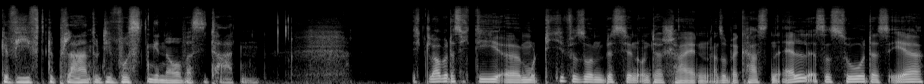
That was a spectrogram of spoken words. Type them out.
gewieft, geplant und die wussten genau, was sie taten? Ich glaube, dass sich die äh, Motive so ein bisschen unterscheiden. Also bei Carsten L. ist es so, dass er,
